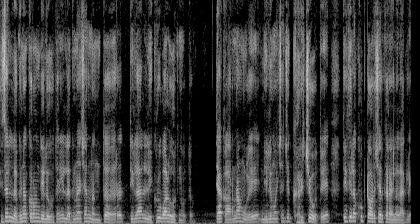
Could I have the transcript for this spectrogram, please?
तिचं लग्न करून दिलं होतं आणि लग्नाच्या नंतर तिला लेकरू बाळ होत नव्हतं. त्या कारणामुळे निलिमाच्या जे घरचे होते ते तिला खूप टॉर्चर करायला लागले.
